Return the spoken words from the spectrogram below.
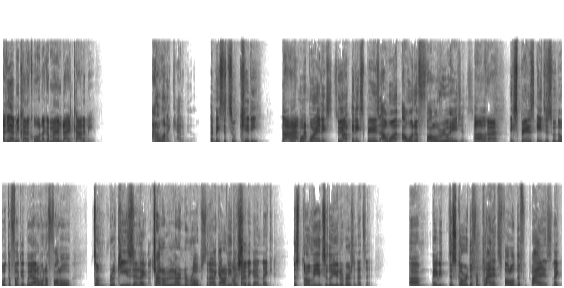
I think that'd be kind of cool, like a Men in Black Academy. I don't want Academy though. That makes it too kiddie. More, more, more inex- I- inexperienced. I want I want to follow real agents. You know? Okay. Experienced agents who know what the fuck they're doing. I don't want to follow some rookies and like trying to learn the ropes. And I like I don't need that Okay. shit again. Like just throw me into the universe and that's it. Um, maybe discover different planets, follow different planets. Like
